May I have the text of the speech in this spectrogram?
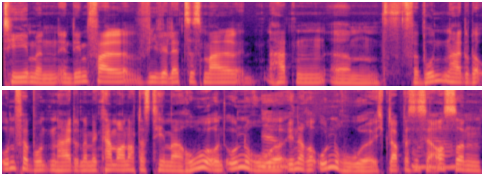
Themen, in dem Fall, wie wir letztes Mal hatten, ähm, Verbundenheit oder Unverbundenheit und damit kam auch noch das Thema Ruhe und Unruhe, ja. innere Unruhe. Ich glaube, das ist ja, ja auch so ein,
